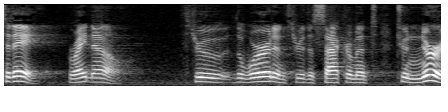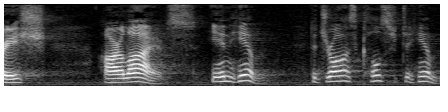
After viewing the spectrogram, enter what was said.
today, right now, through the Word and through the sacrament to nourish our lives in Him, to draw us closer to Him.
